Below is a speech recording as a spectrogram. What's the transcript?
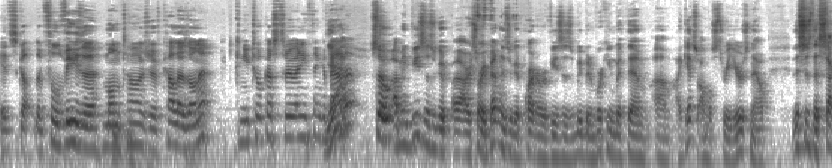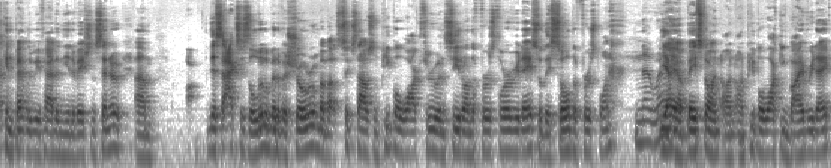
It's got the full Visa montage of colours on it. Can you talk us through anything about it? So, I mean, Visa's a good, uh, or sorry, Bentley's a good partner of Visa's. We've been working with them, um, I guess, almost three years now. This is the second Bentley we've had in the Innovation Center. Um, this acts as a little bit of a showroom. About 6,000 people walk through and see it on the first floor every day. So they sold the first one. No way. Yeah, yeah, based on, on, on people walking by every day.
